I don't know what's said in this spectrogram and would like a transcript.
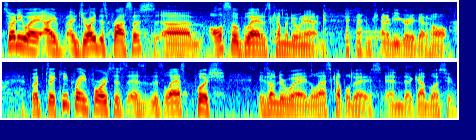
so anyway, I've enjoyed this process. Uh, also glad it's coming to an end. I'm kind of eager to get home. But uh, keep praying for us as, as, this last push is underway, the last couple days, and uh, God bless you.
